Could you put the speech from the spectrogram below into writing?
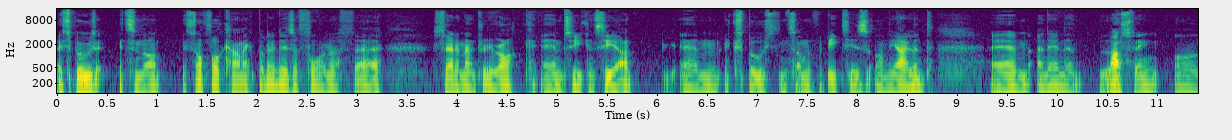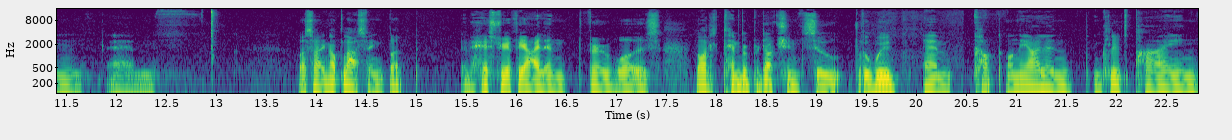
I suppose it's not it's not volcanic, but it is a form of uh, sedimentary rock. Um, so you can see that um, exposed in some of the beaches on the island. Um, and then the last thing on, um, well, sorry, not last thing, but the history of the island, there was a lot of timber production. So the wood um, cut on the island includes pine,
